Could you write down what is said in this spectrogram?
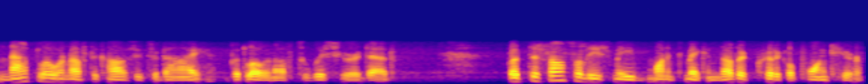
not low enough to cause you to die, but low enough to wish you were dead. But this also leaves me wanting to make another critical point here.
